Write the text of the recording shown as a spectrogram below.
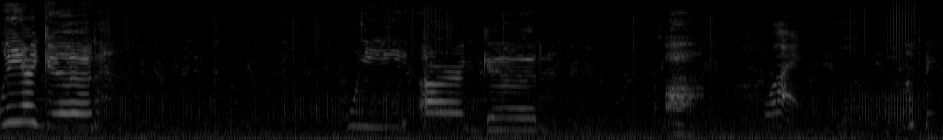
We are good. We are good. Ah, What? nothing.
